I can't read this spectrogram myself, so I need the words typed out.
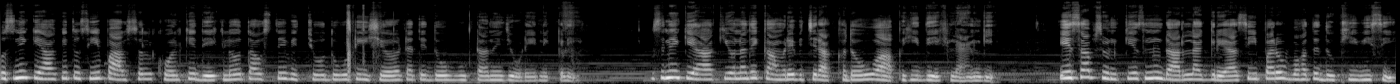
ਉਸਨੇ ਕਿਹਾ ਕਿ ਤੁਸੀਂ ਇਹ ਪਾਰਸਲ ਖੋਲ ਕੇ ਦੇਖ ਲਓ ਤਾਂ ਉਸਦੇ ਵਿੱਚੋਂ ਦੋ ਟੀ-ਸ਼ਰਟ ਅਤੇ ਦੋ ਬੂਟਾਂ ਦੇ ਜੋੜੇ ਨਿਕਲੇ। ਉਸਨੇ ਕਿਹਾ ਕਿ ਉਹਨਾਂ ਦੇ ਕਮਰੇ ਵਿੱਚ ਰੱਖ ਦਿਓ ਉਹ ਆਪ ਹੀ ਦੇਖ ਲੈਣਗੇ। ਇਹ ਸਭ ਸੁਣ ਕੇ ਉਸ ਨੂੰ ਡਰ ਲੱਗ ਰਿਹਾ ਸੀ, ਪਰ ਉਹ ਬਹੁਤ ਦੁਖੀ ਵੀ ਸੀ।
